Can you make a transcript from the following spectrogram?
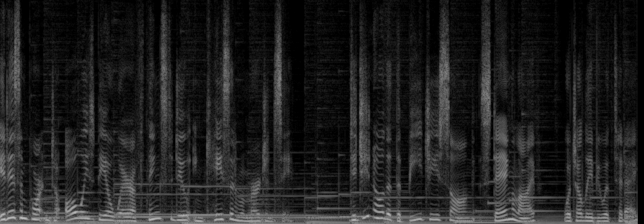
it is important to always be aware of things to do in case of emergency. Did you know that the Bee Gees song Staying Alive, which I'll leave you with today,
